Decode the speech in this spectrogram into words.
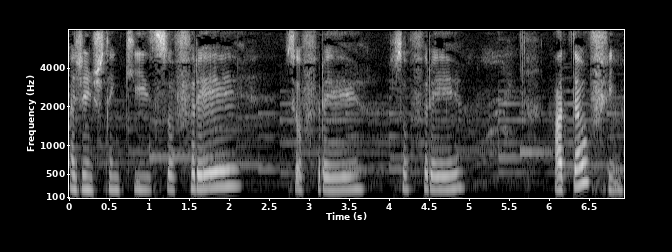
a gente tem que sofrer, sofrer, sofrer até o fim.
